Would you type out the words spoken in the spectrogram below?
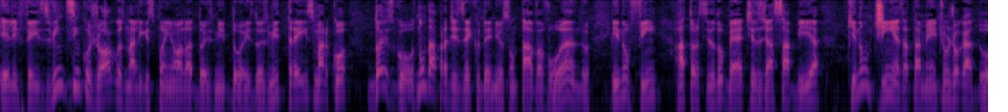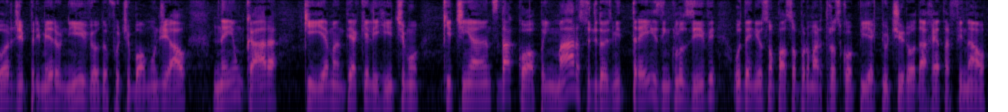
Ele fez 25 jogos na Liga Espanhola 2002-2003, marcou dois gols. Não dá para dizer que o Denilson estava voando e no fim a torcida do Betis já sabia que não tinha exatamente um jogador de primeiro nível do futebol mundial, nem um cara que ia manter aquele ritmo que tinha antes da Copa. Em março de 2003, inclusive, o Denilson passou por uma artroscopia que o tirou da reta final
